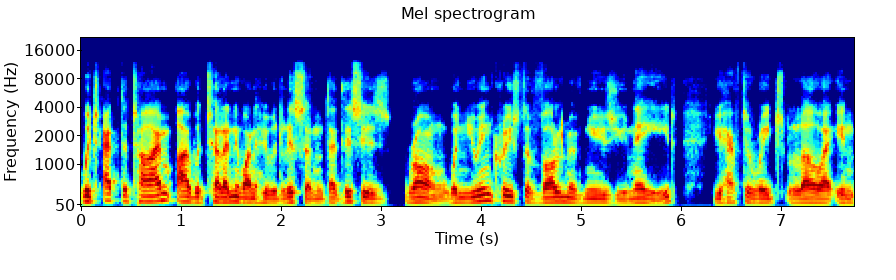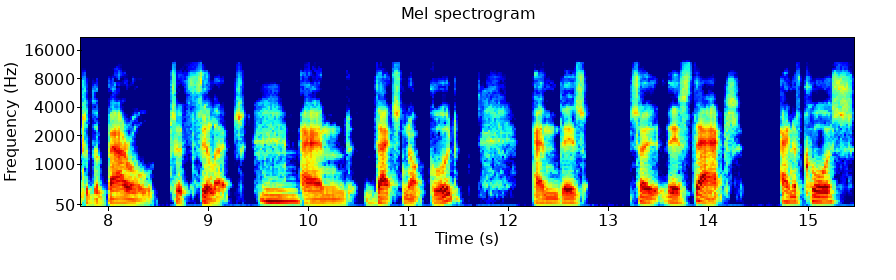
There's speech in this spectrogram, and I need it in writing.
which at the time I would tell anyone who would listen that this is wrong. When you increase the volume of news you need, you have to reach lower into the barrel to fill it. Mm. And that's not good. And there's so there's that. And of course,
